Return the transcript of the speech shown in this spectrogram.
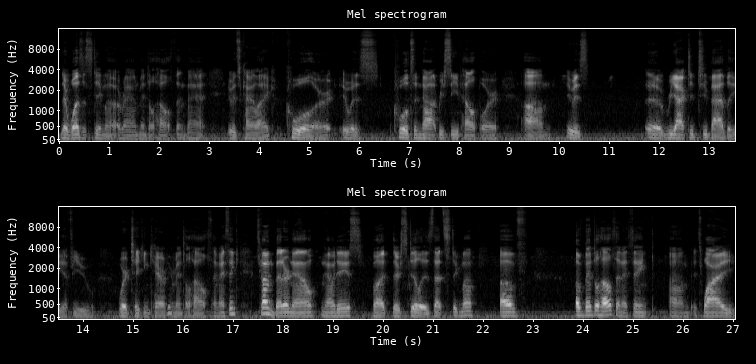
there was a stigma around mental health, and that it was kind of like cool, or it was cool to not receive help, or um, it was uh, reacted to badly if you were taking care of your mental health. And I think it's gotten better now, nowadays, but there still is that stigma of of mental health, and I think um, it's why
